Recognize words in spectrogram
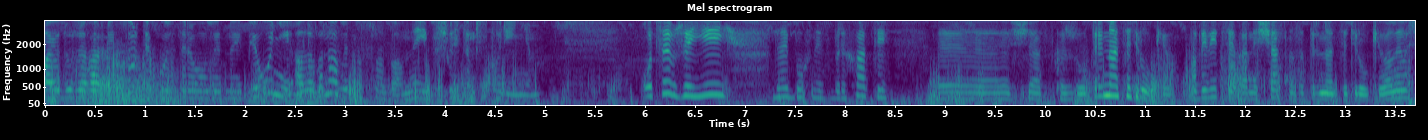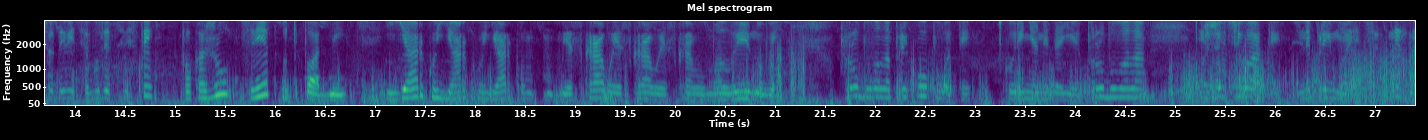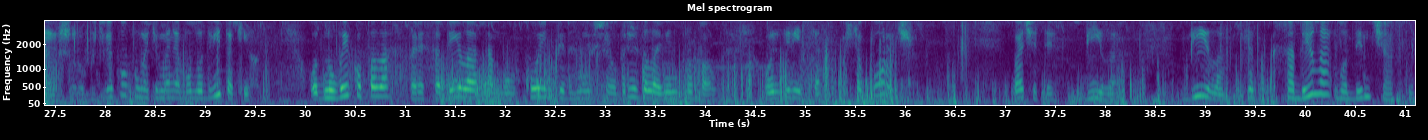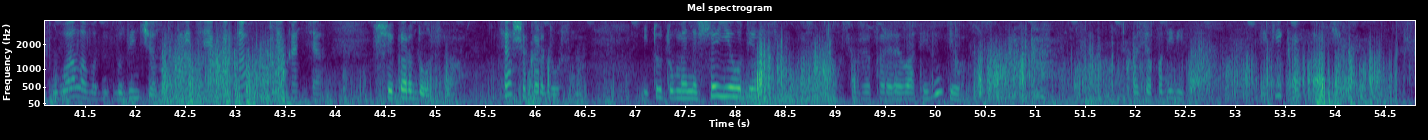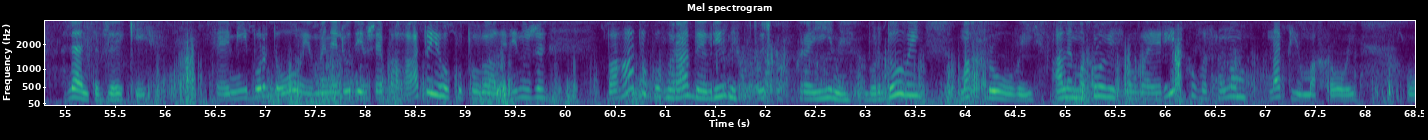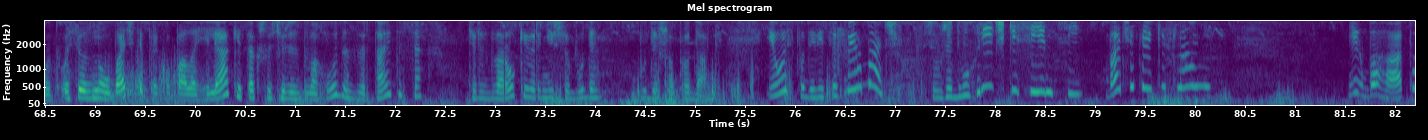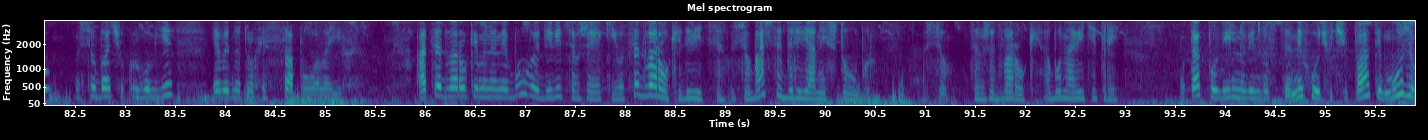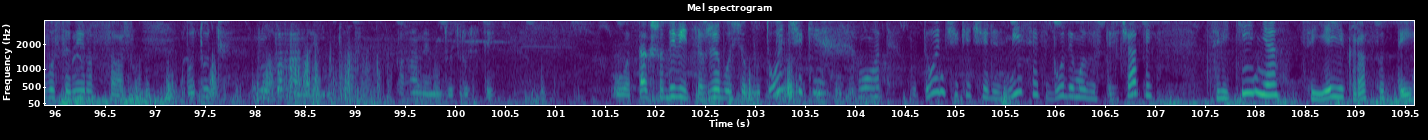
маю дуже гарний сорт якоїсь деревовидної піонії, але вона видно слаба, в неї щось там з корінням. Оце вже їй, дай Бог не збрехати, е, щас скажу, 13 років. Подивіться, яка нещасна за 13 років. Але ось дивіться, буде цвісти. Покажу цвіт отпадний. Ярко, ярко, ярко, яскраво, яскраво, яскраво малиновий. Пробувала прикопувати, коріння не дає. Пробувала живцювати, не приймається. Не знаю, що робити. Викопувати у мене було дві таких. Одну викопала, пересадила, там був корінь підгнивший, обрізала, він пропав. Ось дивіться, ось поруч, бачите, біла. Біла. Це садила в один час, купувала в один, час. Подивіться, яка та, і яка ця. Шикардосна. Ця шикардосна. І тут у мене ще є один, покажу, не хочу вже переривати відео. Ось, подивіться, який красавчик. Гляньте вже який. Це мій бордовий. У мене люди вже багато його купували. Він уже багато кого радує в різних куточках України. Бордовий, махровий. Але махровість буває рідко, в основному напівмахровий. От, ось ось знову, бачите, прикопала гіляки, так що через два роки звертайтеся. Через два роки, верніше, буде, буде що продати. І ось подивіться, що я бачу. Ось вже двохрічки сіянці. Бачите, які славні? Їх багато. Ось я бачу, кругом є. Я, видно, трохи зсапувала їх. А це два роки мене не було, і дивіться вже які. Оце два роки, дивіться. Ось, бачите, дерев'яний стовбур. Ось, це вже два роки, або навіть і три. Отак повільно він росте. Не хочу чіпати, може восени розсажу. Бо тут ну, погано йому тут. Погано йому тут рости. От, так що дивіться, вже ось бутончики. От, бутончики через місяць будемо зустрічати цвітіння цієї красоти.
